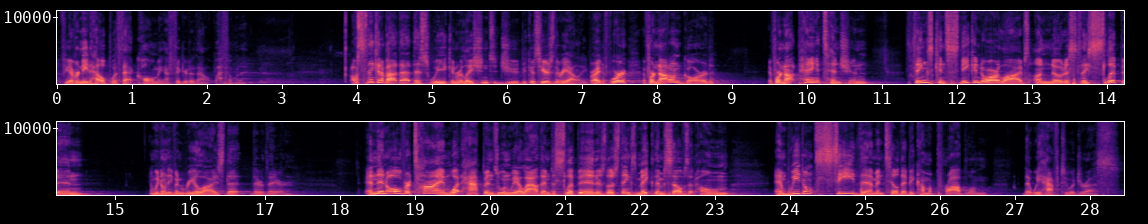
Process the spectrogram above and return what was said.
If you ever need help with that, call me. I figured it out, by the way. I was thinking about that this week in relation to Jude because here's the reality, right? If we're, if we're not on guard, if we're not paying attention, things can sneak into our lives unnoticed. They slip in, and we don't even realize that they're there. And then over time, what happens when we allow them to slip in is those things make themselves at home, and we don't see them until they become a problem that we have to address.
